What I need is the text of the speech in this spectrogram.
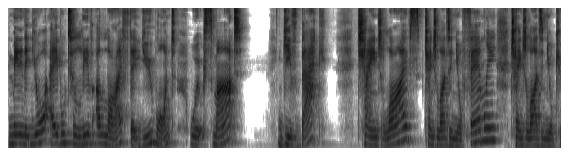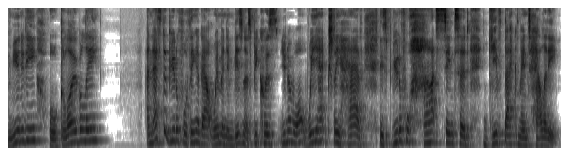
meaning that you're able to live a life that you want, work smart, give back, change lives, change lives in your family, change lives in your community or globally. And that's the beautiful thing about women in business because you know what? We actually have this beautiful heart centered give back mentality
